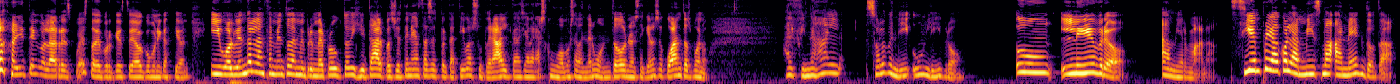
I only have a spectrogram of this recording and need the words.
Ahí tengo la respuesta de por qué he estudiado comunicación. Y volviendo al lanzamiento de mi primer producto digital, pues yo tenía estas expectativas súper altas, ya verás cómo vamos a vender un montón, no sé qué, no sé cuántos. Bueno, al final solo vendí un libro. Un libro a mi hermana siempre hago la misma anécdota.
